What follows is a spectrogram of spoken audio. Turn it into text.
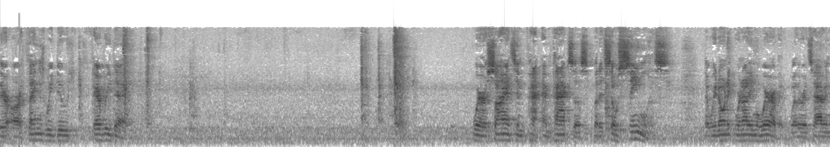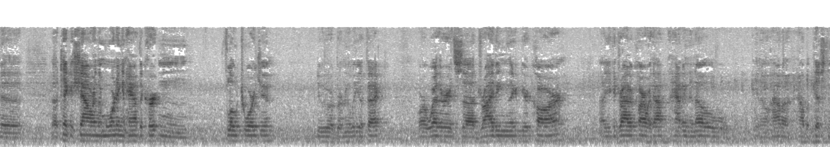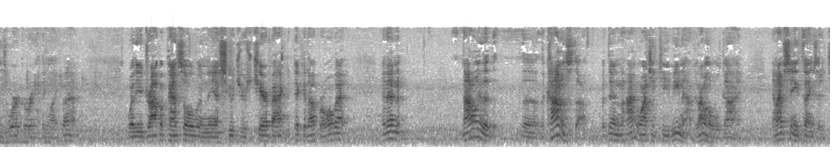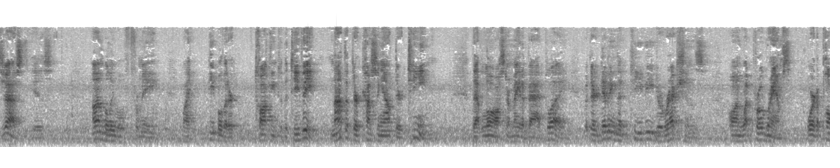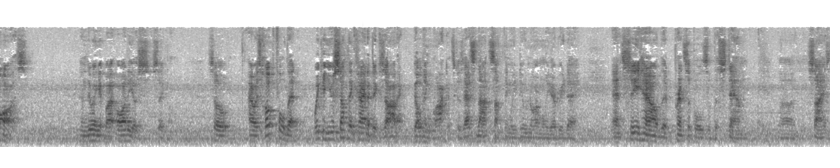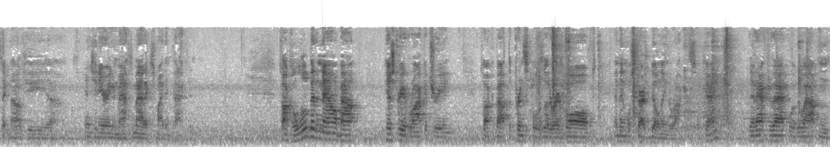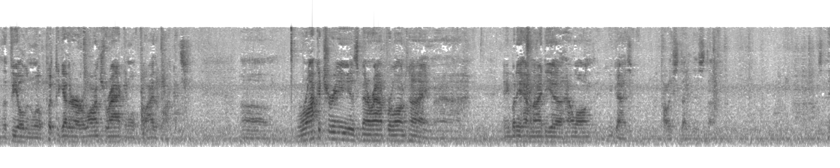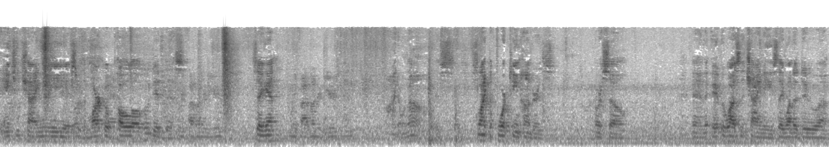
there are things we do every day where science impa- impacts us, but it's so seamless that we don't, we're not even aware of it. Whether it's having to uh, take a shower in the morning and have the curtain flow towards you due to a Bernoulli effect, or whether it's uh, driving the, your car. Uh, you can drive a car without having to know, you know, how to how the pistons work or anything like that. Whether you drop a pencil and you scoot your chair back to pick it up, or all that, and then not only the the, the common stuff, but then I'm watching TV now because I'm an old guy, and I'm seeing things that just is unbelievable for me, like people that are talking to the TV. Not that they're cussing out their team that lost or made a bad play, but they're giving the TV directions on what programs, where to pause, and doing it by audio signal. So I was hopeful that we could use something kind of exotic, building rockets, because that's not something we do normally every day, and see how the principles of the STEM, uh, science, technology, uh, engineering, and mathematics might impact it. Talk a little bit now about history of rocketry, talk about the principles that are involved, and then we'll start building the rockets, okay? Then after that, we'll go out in the field and we'll put together our launch rack and we'll fly the rockets. Um, rocketry has been around for a long time. Uh, anybody have an idea how long? You guys probably studied this stuff. It the ancient Chinese? Was it Marco Polo? Who did this? 2,500 years. Say again? 2,500 years. I don't know. It's, it's like the 1400s or so. And it was the Chinese. They wanted to uh,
